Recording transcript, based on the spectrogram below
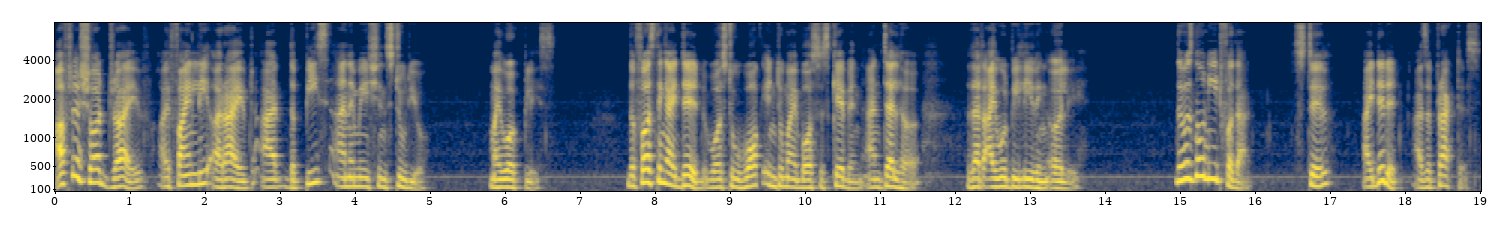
After a short drive, I finally arrived at the Peace Animation Studio, my workplace. The first thing I did was to walk into my boss's cabin and tell her that I would be leaving early. There was no need for that. Still, I did it as a practice.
